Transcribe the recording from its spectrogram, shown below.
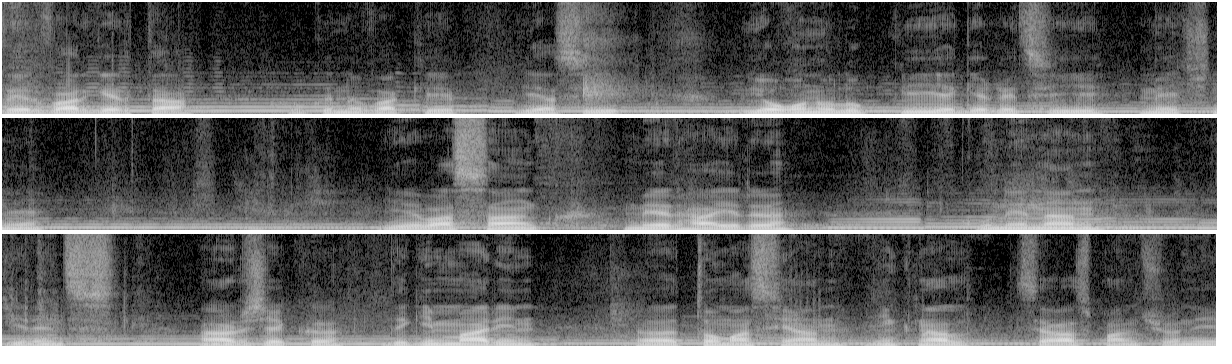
վերվար գերտա ու կնվակե Եսի յողոնոլուկի եկեղեցի մեջն է եւ ասանք մեր հայրը կունենան իրենց արժեքը Դիգին Մարին Թոմասյան ինքնալ ցեղասպանությունի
